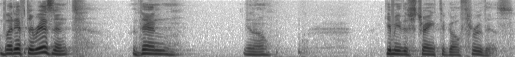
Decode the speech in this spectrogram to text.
But if there isn't, then, you know, give me the strength to go through this.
